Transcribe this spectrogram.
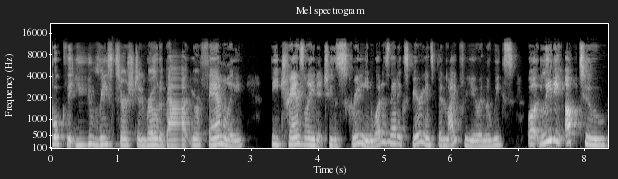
book that you researched and wrote about your family be translated to the screen? What has that experience been like for you in the weeks, well, leading up to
